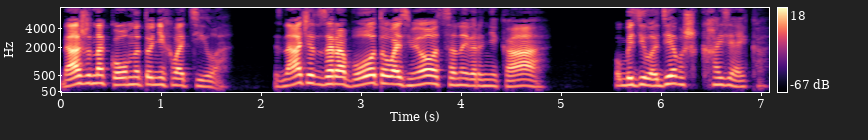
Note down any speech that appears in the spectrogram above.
даже на комнату не хватило. Значит, за работу возьмется наверняка», — убедила девушек хозяйка.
